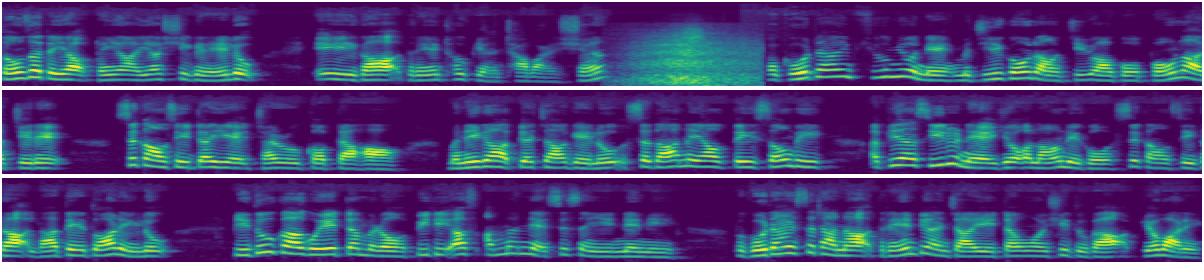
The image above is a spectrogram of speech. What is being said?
31ယောက်ဒဏ်ရာရရှိခဲ့တယ်လို့ AA ကသတင်းထုတ်ပြန်ထားပါတယ်ရှင်။ပဲခူးတိုင်းဖြူးမြို့နယ်မကြီးကုန်းတောင်ကြီးရွာကိုဘုံလာကျဲတဲ့စစ်ကောင်စီတပ်ရဲ့ဂျိုင်ရိုကော်ပတာဟာမနေ့ကပြတ်ကျခဲ့လို့စစ်သား2ယောက်သေဆုံးပြီးအပြက်စီးတွေနဲ့ရုပ်အလောင်းတွေကိုစစ်ကောင်စီကလာတဲသွားတယ်လို့ပြည်သူ့ကာကွယ်ရေးတပ်မတော် PDF အမှတ်နဲ့စစ်စင်ရေးနယ်မြေ ပဲခူးတိုင်းစစ်ဌာနသတင်းပြန်ကြားရေးတာဝန်ရှိသူကပြောပါတယ်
